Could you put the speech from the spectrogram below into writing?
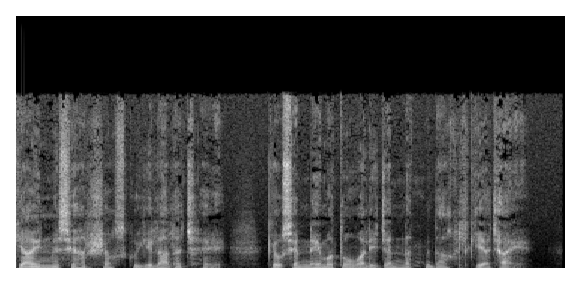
کیا ان میں سے ہر شخص کو یہ لالچ ہے کہ اسے نعمتوں والی جنت میں داخل کیا جائے؟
